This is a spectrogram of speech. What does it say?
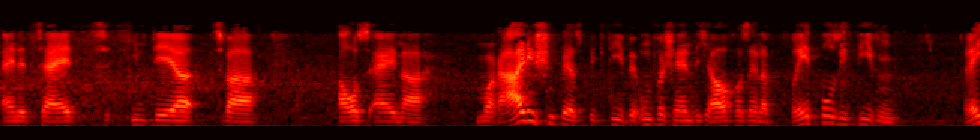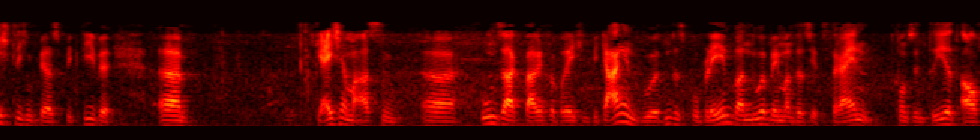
eine Zeit, in der zwar aus einer moralischen Perspektive und wahrscheinlich auch aus einer präpositiven rechtlichen Perspektive äh, gleichermaßen äh, unsagbare Verbrechen begangen wurden. Das Problem war nur, wenn man das jetzt rein konzentriert auf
